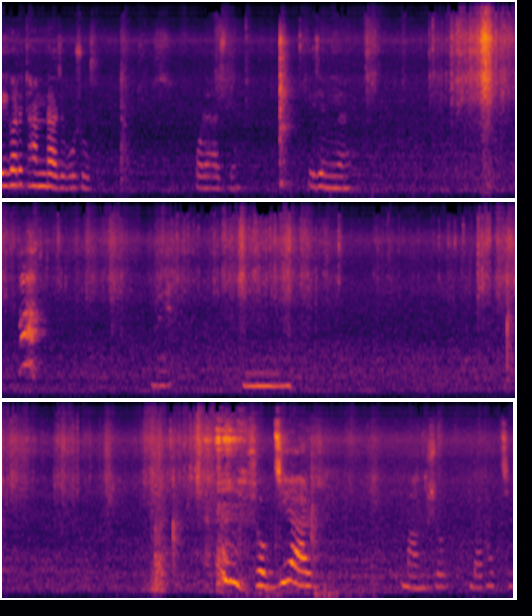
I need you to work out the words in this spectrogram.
এই ঘরে ঠান্ডা আছে, বসুক। পরে আসবে। এই যে নিয়ে সবজি আর মাংস দেখাচ্ছি।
